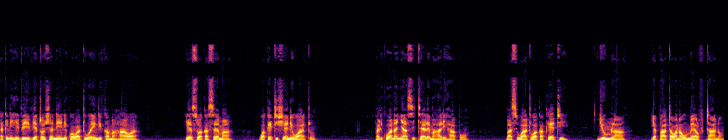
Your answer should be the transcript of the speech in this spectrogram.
lakini hivi vyatosha nini kwa watu wengi kama hawa? Yesu akasema, waketisheni watu. Palikuwa na nyasi tele mahali hapo. Basi watu wakaketi, jumla yapata wanaume elfu tano.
